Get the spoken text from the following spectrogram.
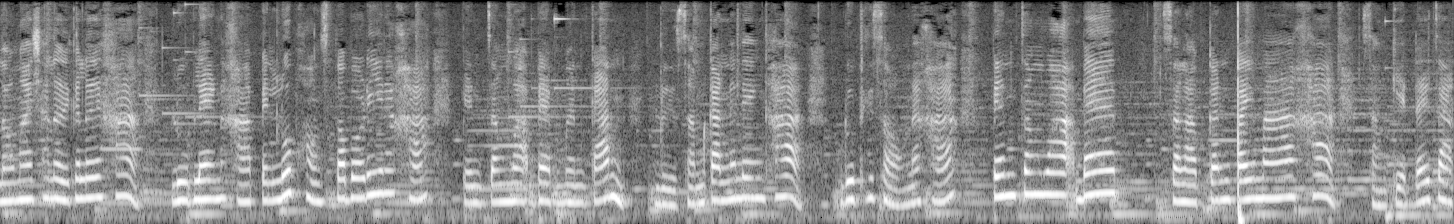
เรามาเฉลยกันเลยค่ะ รูปแรกนะคะ เป็นรูปของสตรอเบอรี่นะคะ เป็นจังหวะแบบเหมือนกัน หรือซ้ำกันนั่นเองค่ะ รูปที่สองนะคะ เป็นจังหวะแบบสลับกันไปมาค่ะ สังเกตได้จาก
